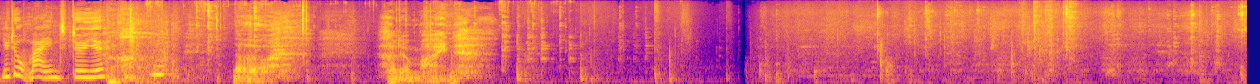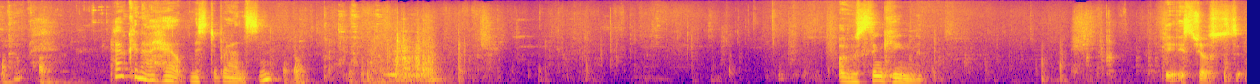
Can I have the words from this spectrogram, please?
You don't mind, do you? No, I don't mind. How can I help, Mr. Branson? I was thinking. It's just.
